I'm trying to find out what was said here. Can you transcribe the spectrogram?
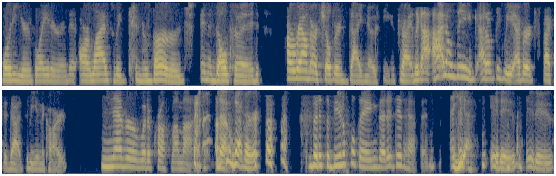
40 years later that our lives would converge in adulthood around our children's diagnoses, right? Like I, I don't think I don't think we ever expected that to be in the cards. Never would have crossed my mind. No. Never. but it's a beautiful thing that it did happen. yes, it is. It is.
